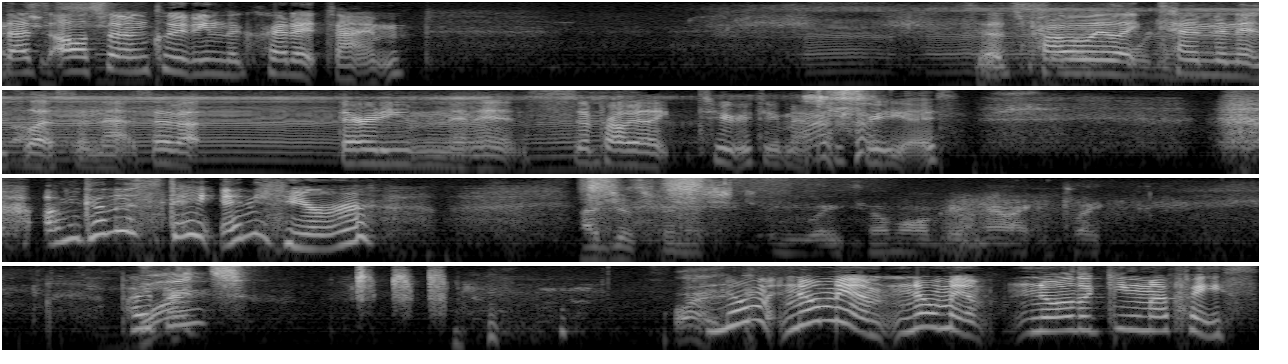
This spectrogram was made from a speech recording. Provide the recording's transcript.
that's just- also including the credit time. Uh, So it's So, probably like, like 10 minutes less than that. So about 30 minutes. So probably like two or three matches for you guys. I'm gonna stay in here. I just finished anyway, so I'm all good now. I can play. Piper? What? What? No, ma- no, ma'am. No, ma'am. No licking my face.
